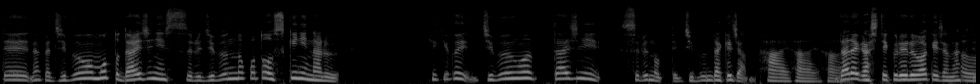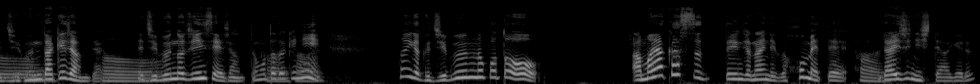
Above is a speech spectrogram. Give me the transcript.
でなんか自分をもっと大事にする自分のことを好きになる。結局自分を大事にするのって自分だけじゃん、はいはいはい。誰がしてくれるわけじゃなくてうん。自分だけじゃんみたいな。自分の人生じゃんって思った時に、はいはい。とにかく自分のことを甘やかすっていうんじゃないんだけど褒めてはい。大事にしてあげる。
